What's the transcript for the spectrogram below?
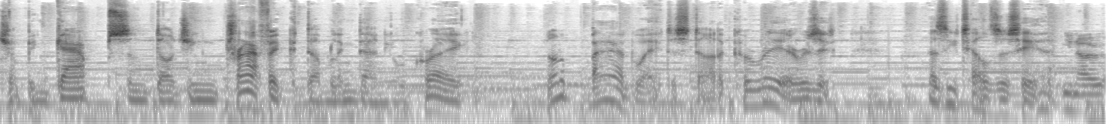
jumping gaps and dodging traffic, doubling Daniel Craig. Not a bad way to start a career, is it? As he tells us here. You know,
